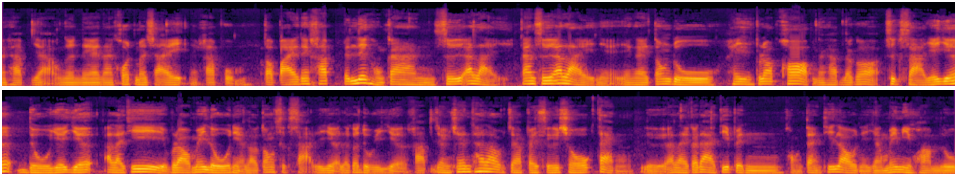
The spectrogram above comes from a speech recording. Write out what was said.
นะครับ อย่าเอาเงินในอนาคตมาใช้นะครับผมต่อไปนะครับเป็นเรื่องของการซื้ออะไหล่ การซื้ออะไหล่เนี่ยยังไงต้องดูให้รอบคอบนะครับ แล้วก็ศึกษาเยอะๆ ดูเยอะๆ อะไรที่เราไม่รู้เนี่ยเราต้องศึกษาเยอะๆ แล้วก็ดูเยอะๆครับ อย่างเช่นถ้าเราจะไปซื้อโชคแต่งหรืออะไรก็ได้ที่เป็นของแต่งที่เราเนี่ยยังไม่มีความรู้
